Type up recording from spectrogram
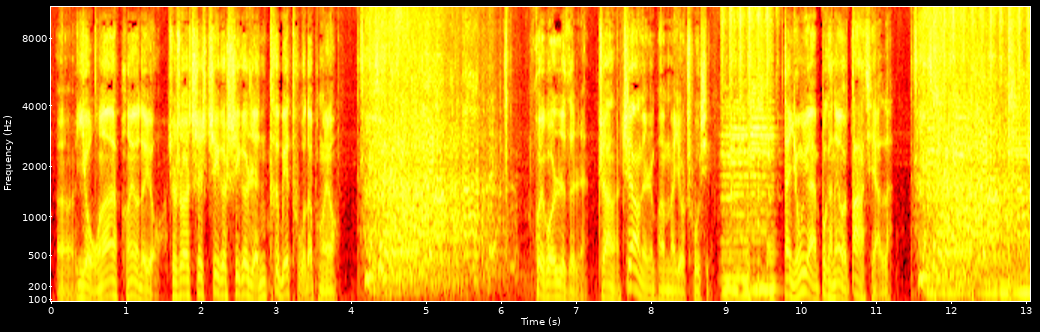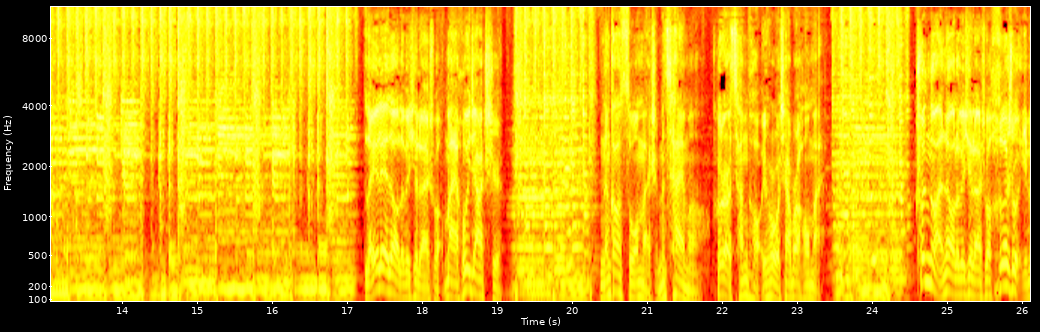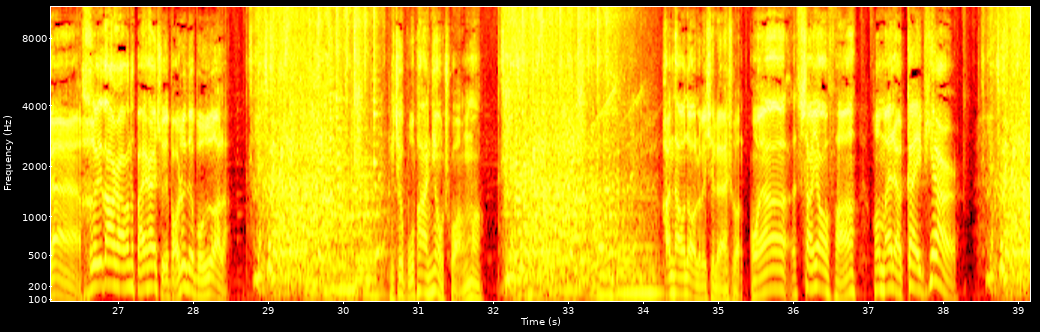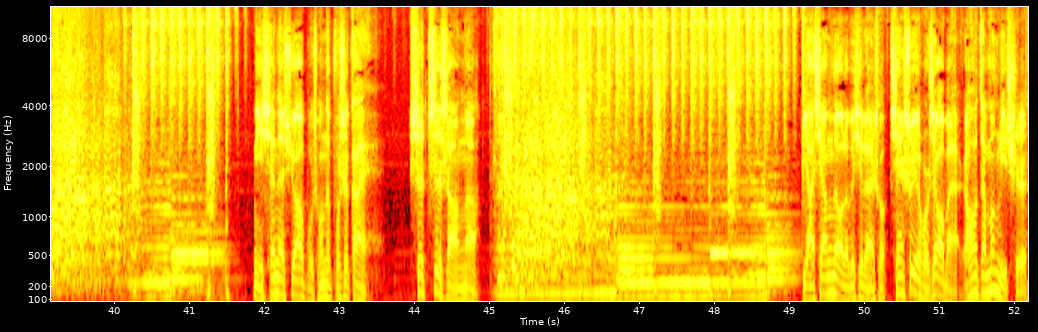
呃，有呢，朋友的有，就说这这个是一个人特别土的朋友，会过日子人，这样的这样的人，朋友们有出息，但永远不可能有大钱了。雷雷到了，微信来说买回家吃。能告诉我买什么菜吗？给点参考，一会儿我下班好买。春暖到了，微信来说喝水呗，喝一大缸的白开水，保证就不饿了。你就不怕尿床吗？韩涛到了，微信来说我要上药房，我买点钙片儿。你现在需要补充的不是钙，是智商啊。雅香到了，微信留言说：“先睡一会儿觉呗，然后在梦里吃。”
